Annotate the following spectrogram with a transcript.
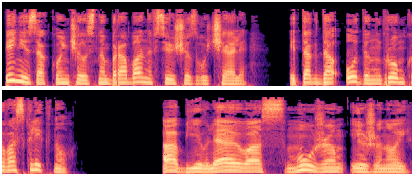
Пение закончилось, но барабаны все еще звучали, и тогда Оден громко воскликнул. «Объявляю вас мужем и женой».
